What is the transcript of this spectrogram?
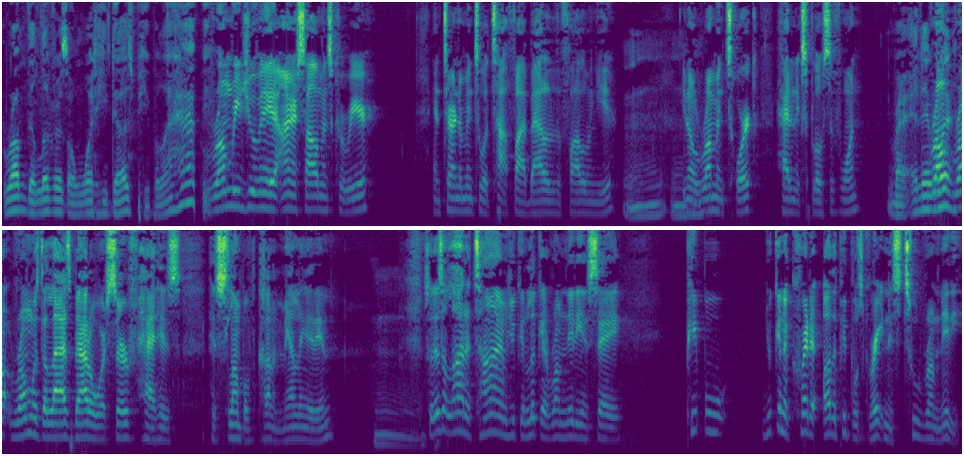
Rum delivers on what he does, people are happy. Rum rejuvenated Iron Solomon's career and turned him into a top five battler the following year. Mm-hmm, you know, mm-hmm. Rum and Twork had an explosive one. Right. And then Rum, Rum, Rum was the last battle where Surf had his his slump of kind of mailing it in. Mm. So there's a lot of times you can look at Rum Nitty and say, people, you can accredit other people's greatness to Rum Nitty.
